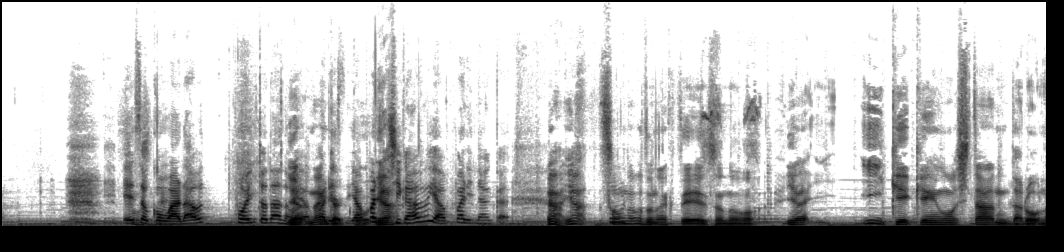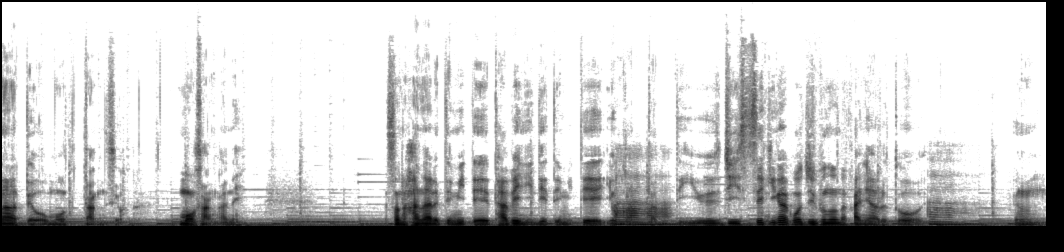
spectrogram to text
えね。そこ笑うポイントなの？いややっぱりやっぱり違う？やっぱりなんか。いやいやそんなことなくてそのいやいいい経験をしたんだろうなって思ったんですよ。モーさんがね。その離れてみて旅に出てみてよかったっていう実績がこう自分の中にあるとあうん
